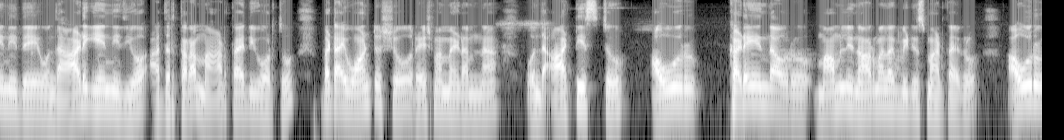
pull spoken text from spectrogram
ಏನಿದೆ, ಒಂದು ಹಾಡಿಗೆ ಏನಿದೆಯೋ, ಅದ್ರ ಥರ ಮಾಡ್ತಾ ಇದೀವಿ ಹೊರತು. But I want to show Reshma ಮೇಡಮ್ನ ಒಂದು ಆರ್ಟಿಸ್ಟು ಅವ್ರ ಕಡೆಯಿಂದ ಅವರು ಮಾಮೂಲಿ ನಾರ್ಮಲಾಗಿ ವೀಡಿಯೋಸ್ ಮಾಡ್ತಾಯಿದ್ರು ಅವರು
